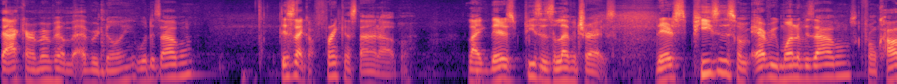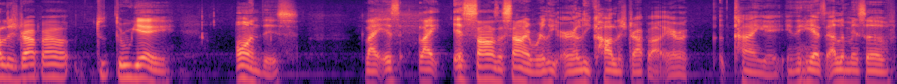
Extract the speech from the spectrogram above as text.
that I can remember him ever doing with this album. This is like a Frankenstein album. Like there's pieces, eleven tracks. There's pieces from every one of his albums, from College Dropout to, through Ye, on this. Like it's like it's songs that sound like really early College Dropout era Kanye, and then he has elements of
